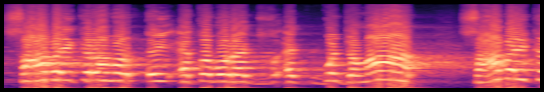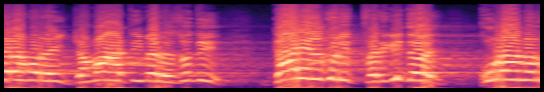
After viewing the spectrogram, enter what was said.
সাহাবাই কেরামর এই এত বড় এক- জামাত, সাহাবাই কেরামর এই জামাত ইবারে যদি গাইল করি ফেরগি দেয়, কোরআনের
